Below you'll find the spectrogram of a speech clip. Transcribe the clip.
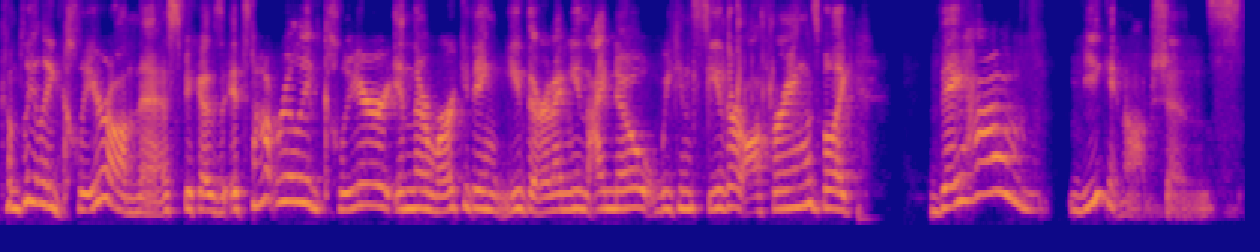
completely clear on this because it's not really clear in their marketing either. And I mean, I know we can see their offerings, but like they have vegan options,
